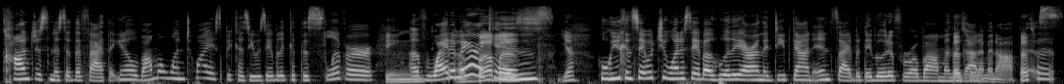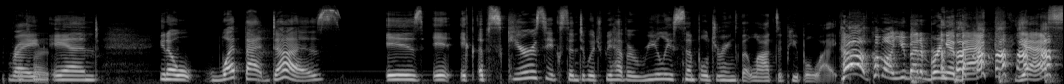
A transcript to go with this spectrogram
consciousness of the fact that, you know, Obama won twice because he was able to get this sliver Bing. of white Americans Yeah. who you can say what you want to say about who they are on the deep down inside, but they voted for Obama and That's they got right. him in office. That's right. That's right. And, you know, what that does is it, it obscures the extent to which we have a really simple drink that lots of people like. oh come on you better bring it back yes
